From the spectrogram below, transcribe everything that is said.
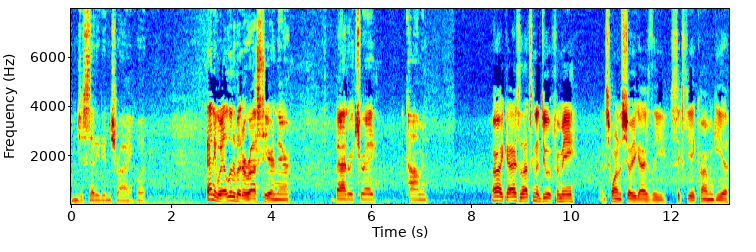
and just said he didn't try. But anyway, a little bit of rust here and there. Battery tray, common. Alright guys, so that's to do it for me. I just wanted to show you guys the 68 Karmann Ghia.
